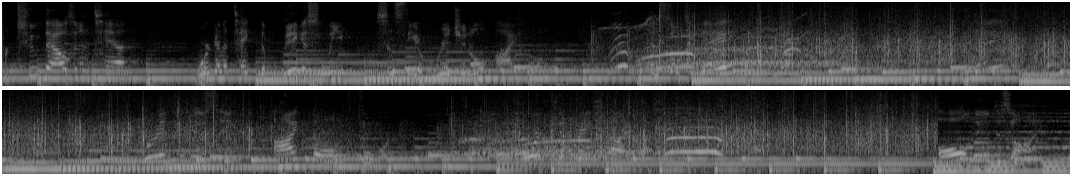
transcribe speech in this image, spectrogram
For 2010, we're going to take the biggest leap since the original iPhone. And so today, today we're introducing iPhone 4. Fourth generation iPhone. All design.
